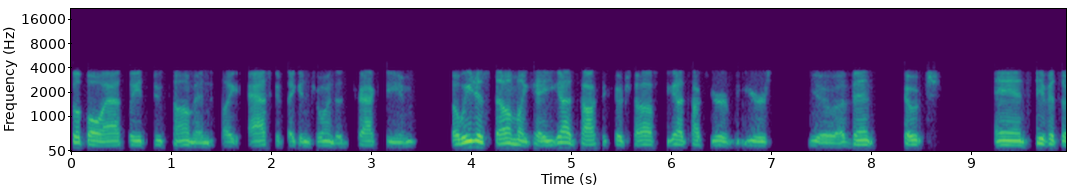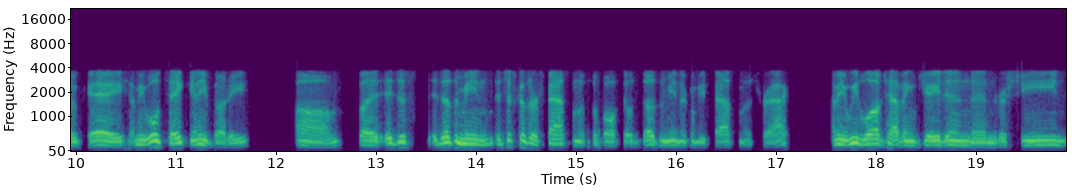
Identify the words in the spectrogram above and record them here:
football athletes who come and like ask if they can join the track team, but we just tell them like, hey, you got to talk to Coach Huff, you got to talk to your your you know event coach, and see if it's okay. I mean, we'll take anybody, um, but it just it doesn't mean it just because they're fast on the football field doesn't mean they're going to be fast on the track. I mean, we loved having Jaden and Rasheen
